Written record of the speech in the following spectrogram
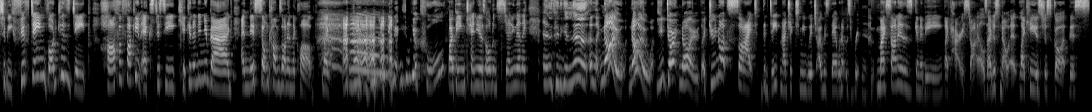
to be 15 vodkas deep, half a fucking ecstasy, kicking it in your bag, and this song comes on in the club. Like. You, think, you are cool by being 10 years old and standing there like, and like, no, no, you don't know. Like, do not cite the deep magic to me, which I was there when it was written. My son is going to be like Harry Styles. I just know it. Like, he has just got this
